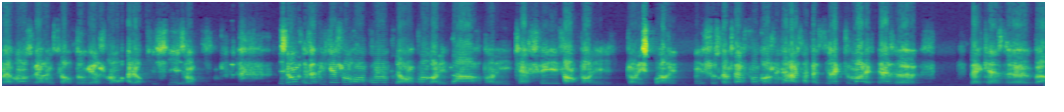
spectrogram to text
on avance vers une sorte d'engagement. Alors qu'ici, ils ont, ils les applications de rencontres, les rencontres dans les bars, dans les cafés, enfin, dans les, dans les soirées, des choses comme ça, font qu'en général, ça passe directement à la case, euh, la case, bah,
